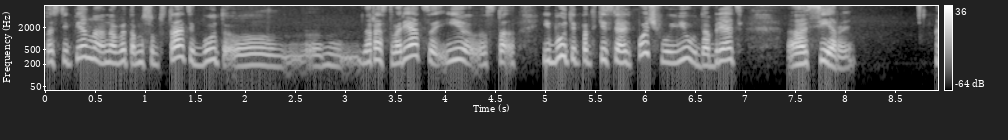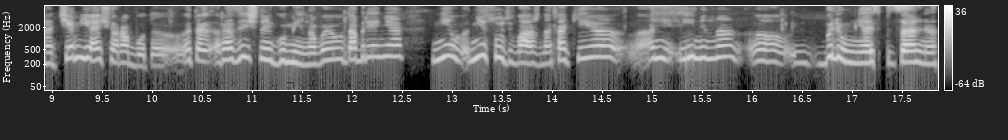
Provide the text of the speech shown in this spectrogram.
постепенно она в этом субстрате будет э, растворяться и, и будет и подкислять почву, и удобрять э, серой. А чем я еще работаю? Это различные гуминовые удобрения. Не, не суть важно, какие они именно. Э, были у меня специально,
